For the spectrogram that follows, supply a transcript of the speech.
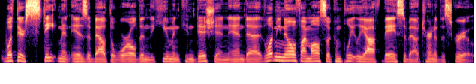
what their statement is about the world and the human condition. And uh, let me know if I'm also completely off base about Turn of the Screw.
